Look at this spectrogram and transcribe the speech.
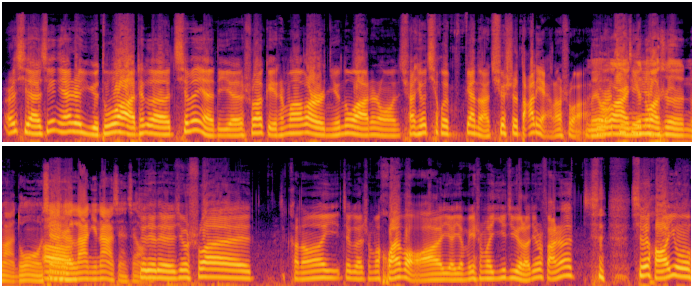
而且今年这雨多啊，这个气温也低，说给什么厄尔尼诺啊这种全球气候变暖趋势打脸了，说没有，厄尔尼诺是暖冬，现在是拉尼娜现象。对对对，就是说可能这个什么环保啊，也也没什么依据了，就是反正气温好像又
